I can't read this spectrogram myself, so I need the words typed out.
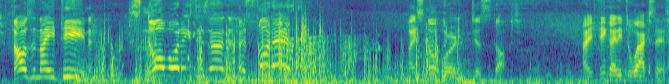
Two thousand nineteen snowboarding season has started. My snowboard just stopped. I think I need to wax it.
